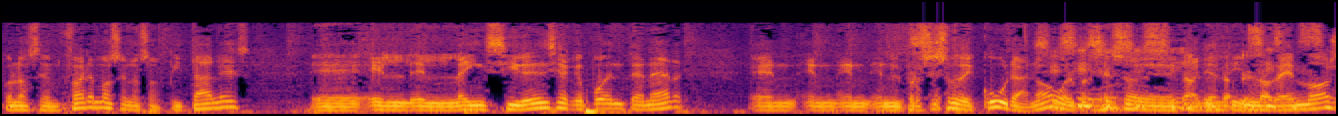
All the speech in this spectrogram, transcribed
con los enfermos en los hospitales, eh, el- el- la incidencia que pueden tener en, en- en- el proceso de cura, ¿no? Sí, o el sí, proceso sí, sí, de sí. Lo, vemos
